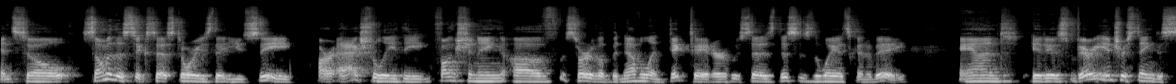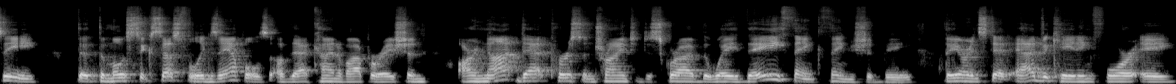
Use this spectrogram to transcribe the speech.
And so some of the success stories that you see are actually the functioning of sort of a benevolent dictator who says this is the way it's going to be. And it is very interesting to see that the most successful examples of that kind of operation are not that person trying to describe the way they think things should be. They are instead advocating for a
